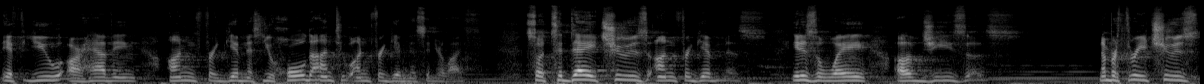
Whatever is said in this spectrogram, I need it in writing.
if you are having unforgiveness. You hold on to unforgiveness in your life. So today, choose unforgiveness. It is the way of Jesus. Number three, choose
